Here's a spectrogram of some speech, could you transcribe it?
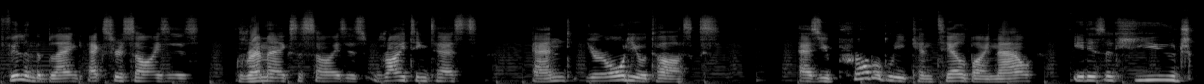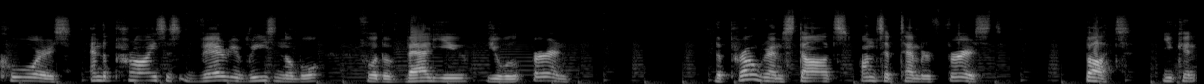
fill in the blank exercises, grammar exercises, writing tests, and your audio tasks. As you probably can tell by now, it is a huge course and the price is very reasonable for the value you will earn. The program starts on September 1st, but you can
